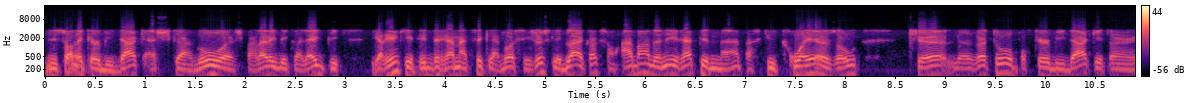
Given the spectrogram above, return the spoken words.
L'histoire de Kirby Duck à Chicago, euh, je parlais avec des collègues, puis il n'y a rien qui a été dramatique là-bas. C'est juste que les Blackhawks sont abandonnés rapidement parce qu'ils croyaient, eux autres, que le retour pour Kirby Duck est un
